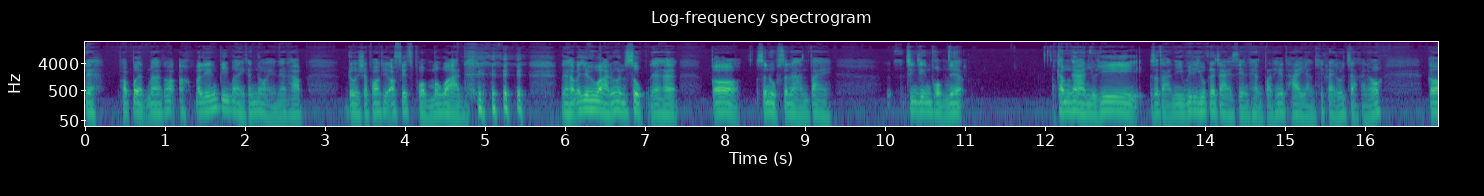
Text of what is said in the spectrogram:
เนี่ยพอเปิดมาก็เอามาเลี้ยงปีใหม่กันหน่อยนะครับ โดยเฉพาะที่ออฟฟิศผมเมื่อวานนะครับไม่ใช่เมื่อวานเมื่อวันศุกร์นะฮะก็สนุกสนานไป จริง ๆ ผมเนี่ยทำงานอยู่ที่สถานีวิทยุกระจายเสียงแห่งประเทศไทยอย่างที่ใครรู้จักกันเนาะก็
